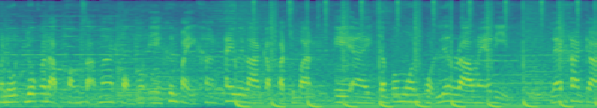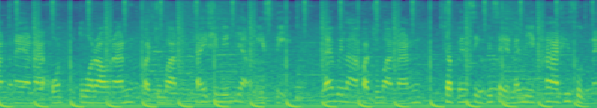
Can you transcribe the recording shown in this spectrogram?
มนุษย์ยกระดับความสามารถของตนเองขึ้นไปอีกขั้น ให้เวลากับปัจจุบัน AI จะประมวลผลเรื่องราวในอดีต และคาดการณ์ในอนาคตตัวเรานั้น ปัจจุบันใช้ชีวิตอย่างมีสติ และเวลาปัจจุบันนั้นจะเป็นสิ่งพิเศษและมีค่าที่สุดใน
